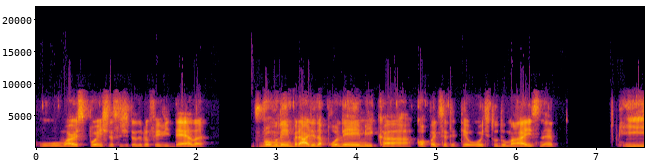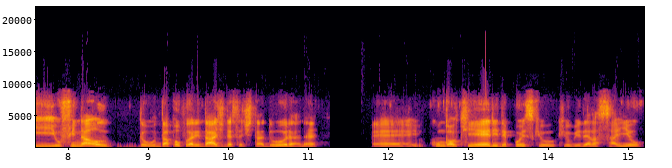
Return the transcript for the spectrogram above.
O, maior expoente dessa ditadura foi Videla. Vamos lembrar ali da polêmica Copa de 78 e tudo mais, né? E o final do, da popularidade dessa ditadura, né? É, com Galtieri, depois que o, que o Videla saiu,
